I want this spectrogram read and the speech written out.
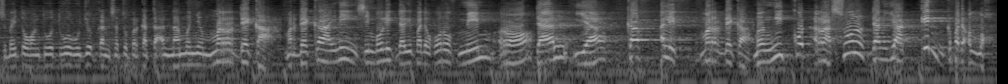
Sebab itu orang tua-tua wujudkan satu perkataan namanya merdeka. Merdeka ini simbolik daripada huruf mim ro dal ya kaf alif merdeka. Mengikut rasul dan yakin kepada Allah.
